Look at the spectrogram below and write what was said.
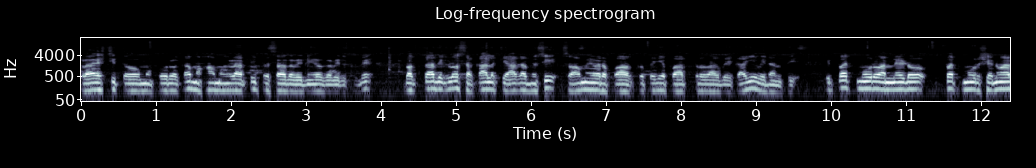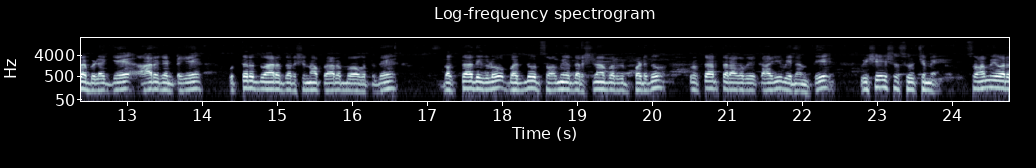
ಪ್ರಾಯಶ್ಚಿತ್ತ ಹೋಮ ಪೂರ್ವಕ ಮಹಾಮಂಗಳಾರತಿ ಪ್ರಸಾದ ವಿನಿಯೋಗವಿರುತ್ತದೆ. ಭಕ್ತಾದಿಗಳು ಸಕಾಲಕ್ಕೆ ಆಗಮಿಸಿ ಸ್ವಾಮಿಯವರ ಪಾ, ಕೃಪೆಗೆ ಪಾತ್ರರಾಗಬೇಕಾಗಿ ವಿನಂತಿ. ಇಪ್ಪತ್ತ್ಮೂರು ಹನ್ನೆರಡು ಇಪ್ಪತ್ತ್ಮೂರು ಶನಿವಾರ ಬೆಳಗ್ಗೆ ಆರು ಗಂಟೆಗೆ ಉತ್ತರ ದ್ವಾರ ದರ್ಶನ ಪ್ರಾರಂಭವಾಗುತ್ತದೆ. ಭಕ್ತಾದಿಗಳು ಬಂದು ಸ್ವಾಮಿಯ ದರ್ಶನ ಪಡೆದು ಕೃತಾರ್ಥರಾಗಬೇಕಾಗಿ ವಿನಂತಿ. ವಿಶೇಷ ಸೂಚನೆ. ಸ್ವಾಮಿಯವರ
